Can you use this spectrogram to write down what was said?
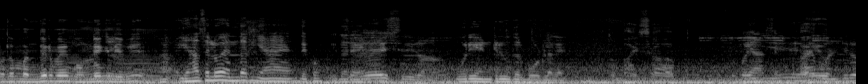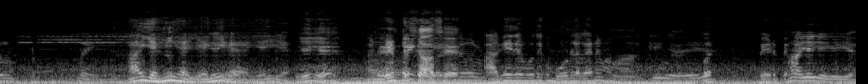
मतलब मंदिर में घूमने के लिए भी। हाँ, यहाँ से लो अंदर यहाँ है। देखो इधर है। श्री राम। पूरी एंट्री उधर बोर्ड लगा है। तो भाई साहब तो है यही है यही है यही है। यही है। एंट्री कहाँ से है? आगे इधर वो देखो बोर्ड लगा है ना वहाँ। है पेड़ पे। हाँ यही है यही है।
